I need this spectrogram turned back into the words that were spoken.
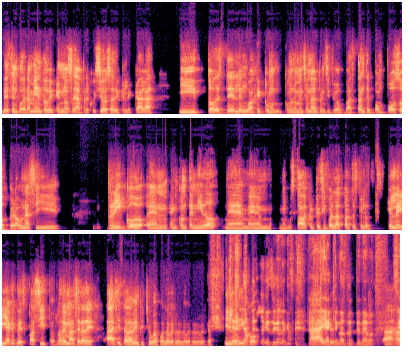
de este empoderamiento, de que no sea prejuiciosa, de que le caga. Y todo este lenguaje, como, como lo mencionaba al principio, bastante pomposo, pero aún así rico en, contenido, me, gustaba. Creo que sí fue las partes que, lo, que leía despacito. Lo demás era de, ah, sí, estaba bien pinche guapo, la verga, la verga, la verga. Y le dijo. Ay, aquí nos detenemos. Sí,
